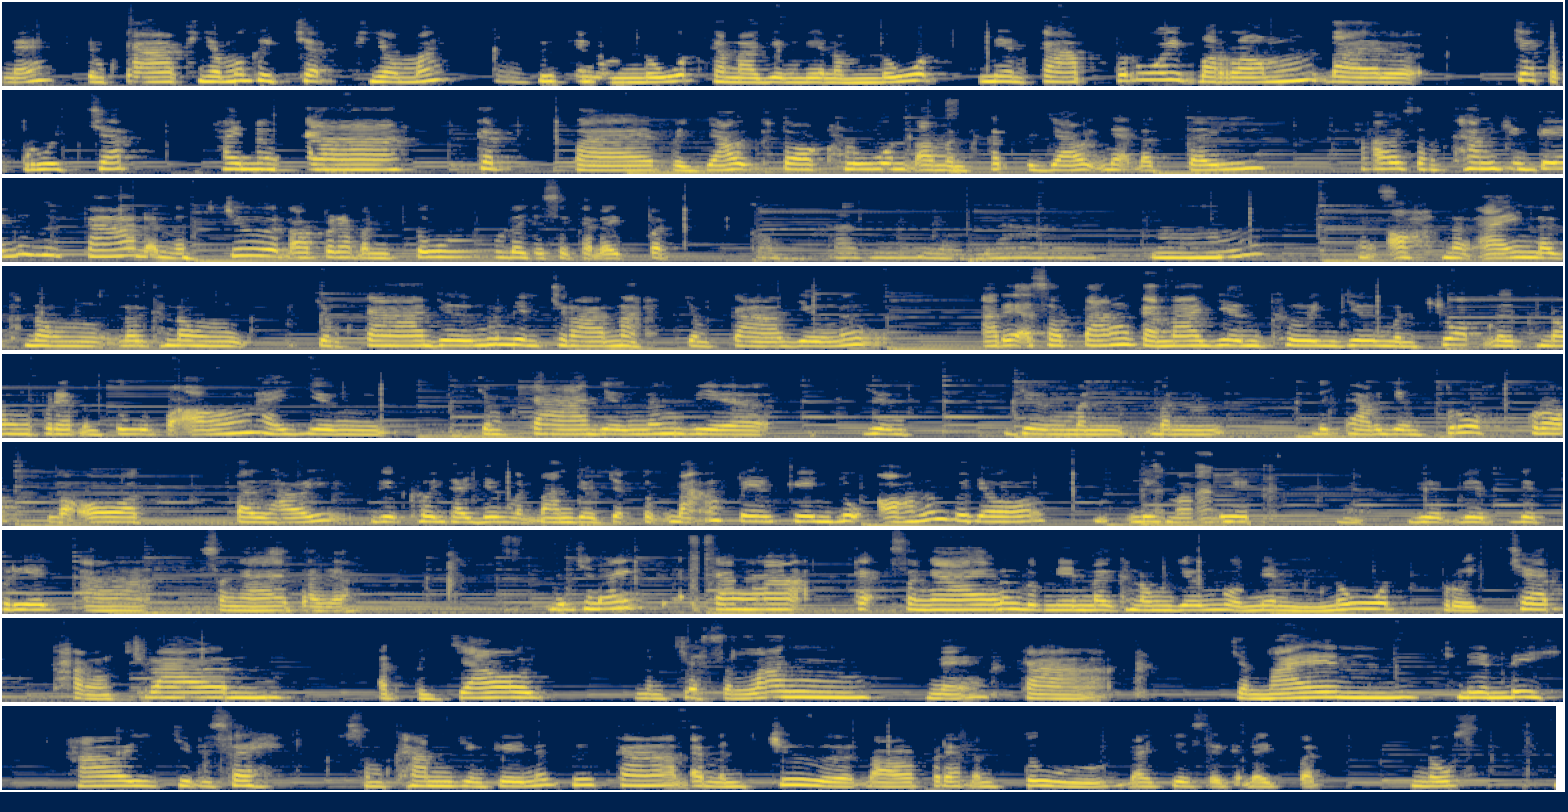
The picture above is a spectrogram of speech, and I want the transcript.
ណាចំការខ្ញុំគឺចិត្តខ្ញុំហ្នឹងគឺមានអំនួតកាលណាយើងមានអំនួត មានការព្រួយបារម្ភដែលចេះតែព្រួយចិត្តហើយនឹងការគិតតែប្រយោជន៍ផ្ទាល់ខ្លួនដែលមិនគិតប្រយោជន៍អ្នកដទៃ ហើយសំខាន់ជាងគេនេះគឺការដែលមិនជឿដល់ព្រះបន្ទូលដែលជាសេចក្តីពិតកំហឹងលោភឡាអឺទាំងអស់នឹងឯងនៅក្នុងនៅក្នុងចំការយើងនឹងមានច្រើនណាស់ចំការយើងនឹងអរិយសតាំងកាលណាយើងឃើញយើងមិនជាប់នៅក្នុងព្រះបន្ទូលព្រះអង្គហើយយើងចំការយើងនឹងវាយើងយើងមិនមិនដូចថាយើងព្រោះក្របល្អ ទៅហើយវាឃើញថាយើងមិនបានយកចិត្តទុកដាក់ពេលគេលក់អស់ហ្នឹងក៏យកលីសមកព្រាចវាវាវាព្រាចអាសង្ហែទៅដូច្នេះការសង្ហែហ្នឹងវាមាននៅក្នុងយើងវាមាននួតព្រួយចិត្តខឹងច្រើនអត់ប្រយោជន៍មិនចេះស្រឡាញ់ណាការចំណែនគ្នានេះហើយជាពិសេសសំខាន់ជាងគេនោះគឺការដែលមិនជឿដល់ព្រះបន្ទូលដែលជាសេចក្តីពិតនោះ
